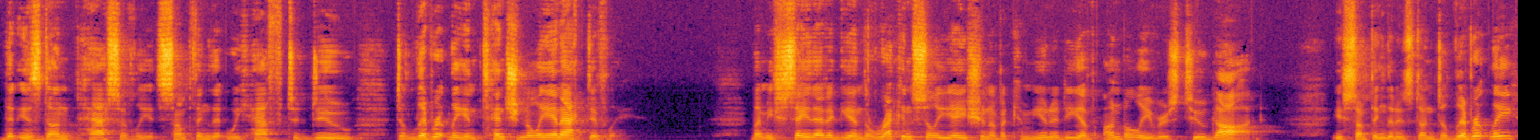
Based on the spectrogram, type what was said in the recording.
that is done passively, it's something that we have to do deliberately, intentionally, and actively. Let me say that again. The reconciliation of a community of unbelievers to God is something that is done deliberately,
